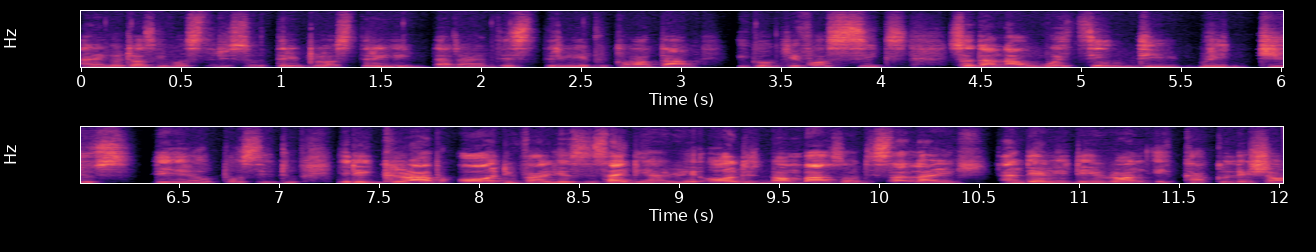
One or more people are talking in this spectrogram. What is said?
and it will just give us three. So three plus three that are this three if we come out down it will give us six. So that are waiting the reduce they help us to do. It they grab all the values inside the array all the numbers or the salary and then they run a calculation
